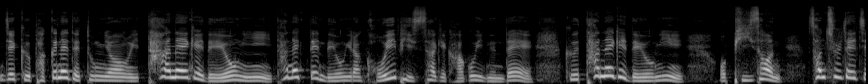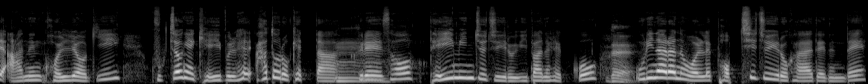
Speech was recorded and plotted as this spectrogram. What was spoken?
이제 그 박근혜 대통령의 탄핵의 내용이 탄핵된 내용이랑 거의 비슷하게 가고 있는데 그 탄핵의 내용이 어 비선 선출되지 않은 권력이 국정에 개입을 해, 하도록 했다. 음. 그래서 대의민주주의를 위반을 했고 네. 우리나라는 원래 법치주의로 가야 되는데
